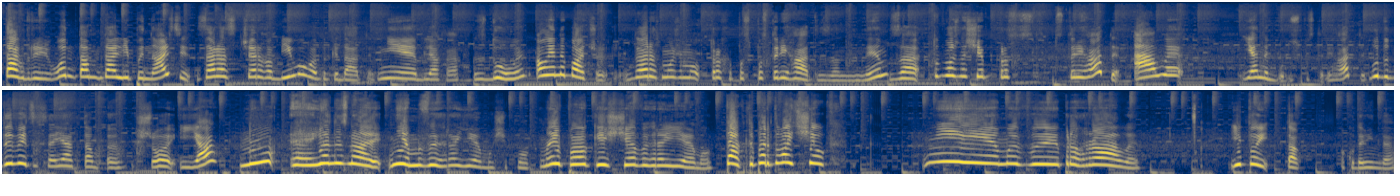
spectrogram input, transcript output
Так, друзі, вон там далі пенальці. Зараз черга білого викидати. Ні, бляха, здули. Але я не бачу. Зараз можемо трохи поспостерігати за ним. За тут можна ще просто спостерігати, але. Я не буду спостерігати. Буду дивитися, як там е, що і як. Ну, е, я не знаю. Ні, ми виграємо ще поки. Ми поки ще виграємо. Так, тепер давай ще. Ні, ми ви програли. І той. Так. А куди він йде?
